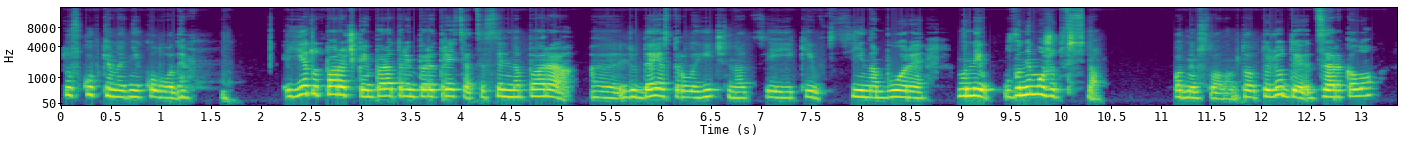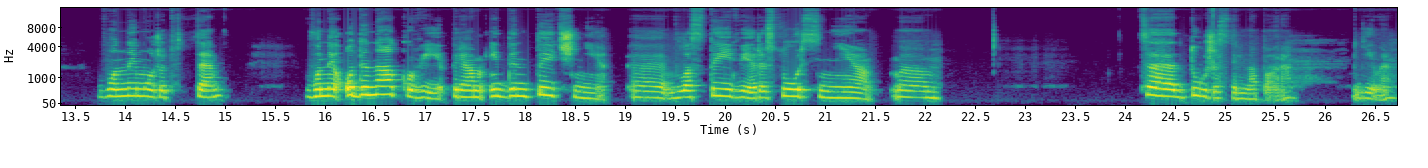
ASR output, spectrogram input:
Туз кубків на дні колоди. Є тут парочка імператор-імператриця. Це сильна пара е, людей астрологічна, ці, які всі набори, вони, вони можуть все, одним словом. Тобто люди дзеркало, вони можуть все. Вони одинакові, прям ідентичні, е, властиві, ресурсні. Е, це дуже сильна пара діви.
